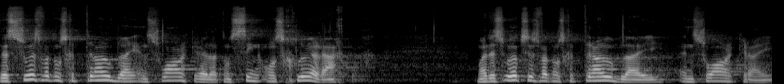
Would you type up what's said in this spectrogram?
Dis soos wat ons getrou bly in swaar kry dat ons sien ons glo regtig. Maar dis ook soos wat ons getrou bly in swaar kry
